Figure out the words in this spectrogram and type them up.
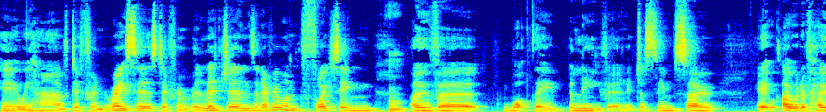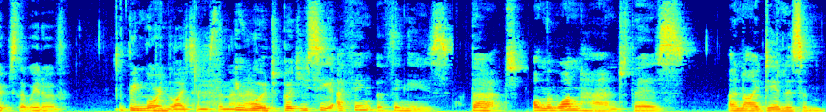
here we have different races, different religions, and everyone fighting mm. over what they believe in. It just seems so it, I would have hoped that we'd have been more enlightened than that. You now. would, but you see, I think the thing is that on the one hand, there's an idealism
